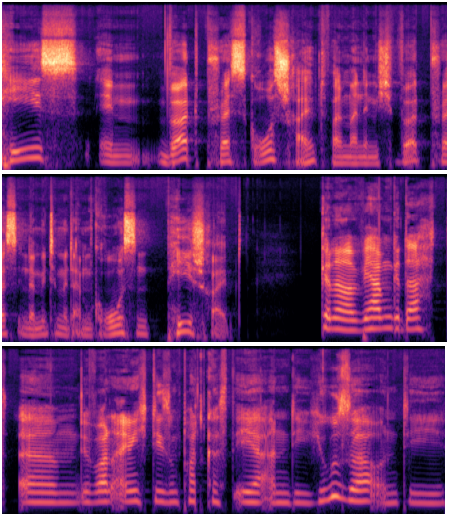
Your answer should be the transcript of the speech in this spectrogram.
Ps im WordPress groß schreibt, weil man nämlich WordPress in der Mitte mit einem großen P schreibt. Genau, wir haben gedacht, ähm, wir wollen eigentlich diesen Podcast eher an die User und die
